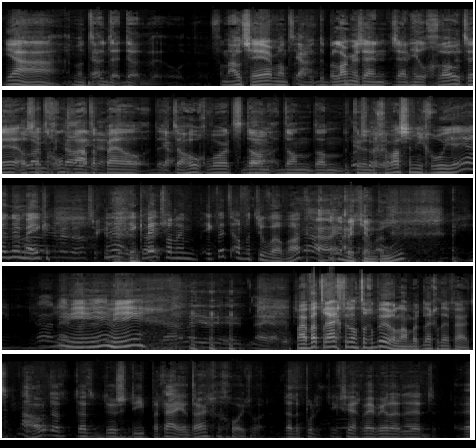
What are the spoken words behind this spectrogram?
Ja, want De, de, van oudsher, want Ja. de belangen zijn, zijn heel groot. Hè? Als dat belangenbetalingen grondwaterpeil Ja. te hoog wordt, dan, Voilà. dan, dan kunnen zo, de gewassen niet groeien. Ja, nee, maar ik, ja, ik, weet van een, ik weet af en toe wel wat. Ja, Een beetje een boer. ja, nee, ja, maar, nou ja, goed. Maar wat dreigt er dan te gebeuren, Lambert? Leg het even uit. Nou, dat, dat dus die partijen eruit gegooid worden. Dat de politiek zegt, wij willen het eh,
